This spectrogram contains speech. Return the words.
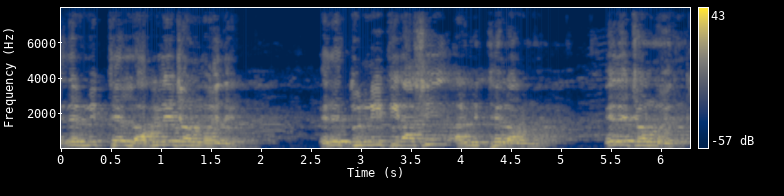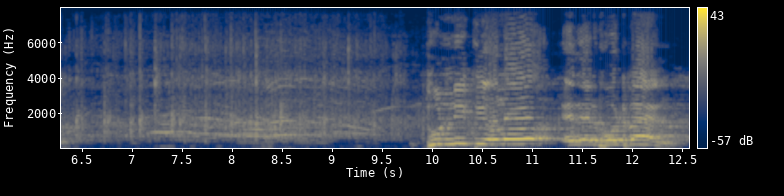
এদের মিথ্যে লগ্নে জন্ম এদের। এদের দুর্নীতি রাশি আর মিথ্যে লগ্ন। এদের জন্ম এদের। দুর্নীতি হলো এদের ভোট ব্যাংক।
